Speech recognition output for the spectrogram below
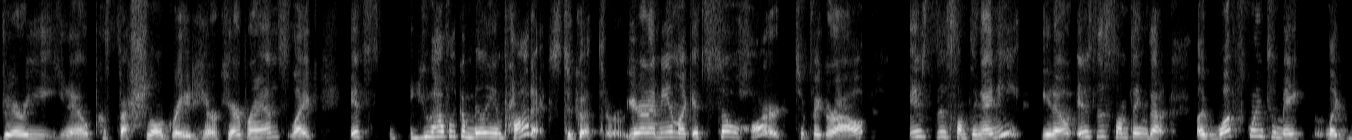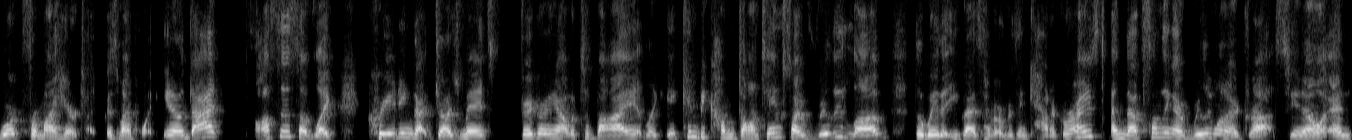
very you know professional grade hair care brands like it's you have like a million products to go through. You know what I mean? Like it's so hard to figure out is this something I need? You know, is this something that like what's going to make like work for my hair type is my point. You know, that process of like creating that judgment figuring out what to buy, like it can become daunting. So I really love the way that you guys have everything categorized. And that's something I really want to address, you know, and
